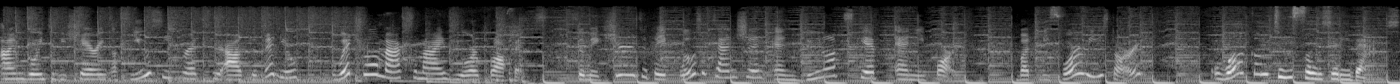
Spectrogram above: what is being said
I'm going to be sharing a few secrets throughout the video which will maximize your profits. So make sure to pay close attention and do not skip any part. But before we start, welcome to Felicity Banks,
